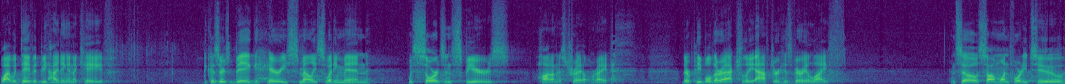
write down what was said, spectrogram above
Why would David be hiding in a cave? Because there's big, hairy, smelly, sweaty men with swords and spears hot on his trail, right? There are people that are actually after his very life. And so Psalm 142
